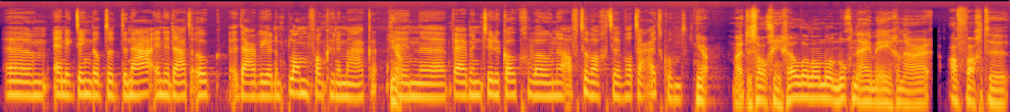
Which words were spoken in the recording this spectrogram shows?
Ehm, en ik denk dat we daarna inderdaad ook daar weer een plan van kunnen maken. Ja. En eh, wij hebben natuurlijk ook gewoon eh, af te wachten wat daaruit komt. Ja, maar er zal geen Gelderlander, nog Nijmegenaar afwachten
